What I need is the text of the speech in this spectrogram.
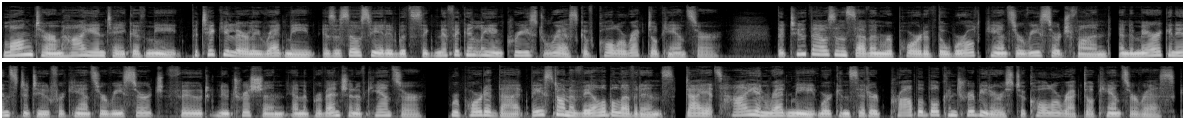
Long term high intake of meat, particularly red meat, is associated with significantly increased risk of colorectal cancer. The 2007 report of the World Cancer Research Fund and American Institute for Cancer Research, Food, Nutrition, and the Prevention of Cancer reported that, based on available evidence, diets high in red meat were considered probable contributors to colorectal cancer risk.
